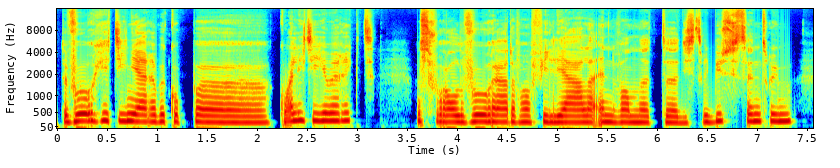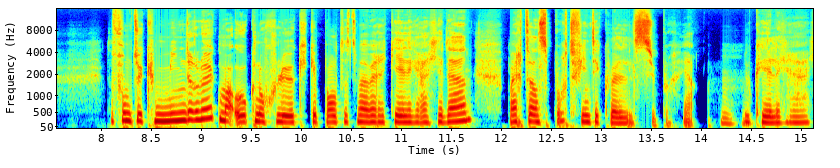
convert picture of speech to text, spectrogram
De vorige tien jaar heb ik op uh, quality gewerkt. Dus vooral de voorraden van filialen en van het uh, distributiecentrum. Dat vond ik minder leuk, maar ook nog leuk. Ik heb altijd mijn werk heel graag gedaan. Maar transport vind ik wel super, ja. Mhm. Doe ik heel graag.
